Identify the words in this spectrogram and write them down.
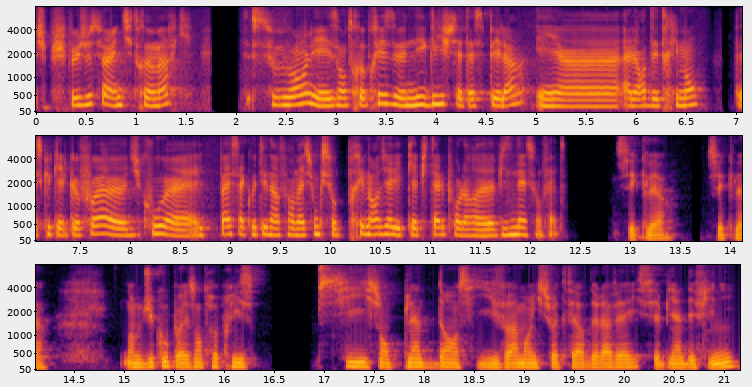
je, peux juste faire une petite remarque. Souvent, les entreprises négligent cet aspect-là et euh, à leur détriment, parce que quelquefois, euh, du coup, euh, elles passent à côté d'informations qui sont primordiales et capitales pour leur business, en fait. C'est clair, c'est clair. Donc, du coup, pour les entreprises, s'ils sont pleins dedans, si vraiment ils souhaitent faire de la veille, c'est bien défini.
